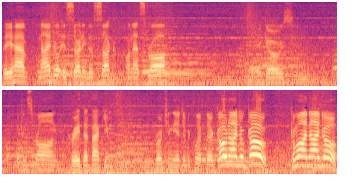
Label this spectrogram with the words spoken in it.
There you have, Nigel is starting to suck on that straw. There he goes. Looking strong. Create that vacuum. Approaching the edge of a cliff there. Go, Nigel, go! Come on, Nigel!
